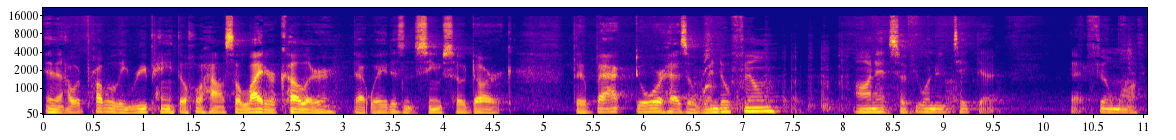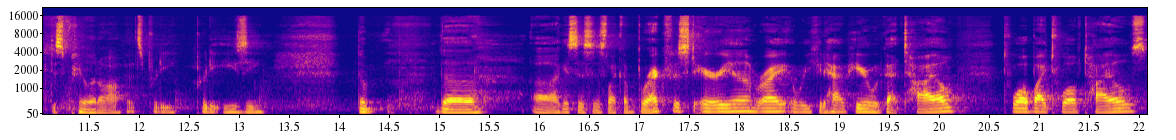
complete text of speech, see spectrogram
And I would probably repaint the whole house a lighter color. That way it doesn't seem so dark. The back door has a window film on it. So if you wanted to take that, that film off, just peel it off. It's pretty, pretty easy. The, the, uh, I guess this is like a breakfast area, right? Where you could have here, we've got tile, 12 by 12 tiles.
